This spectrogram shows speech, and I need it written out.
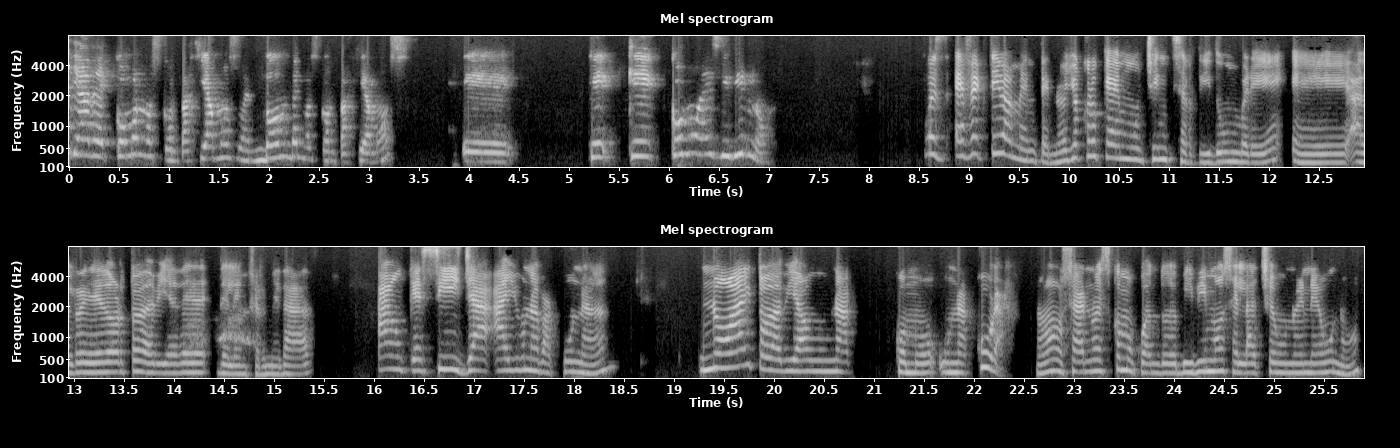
allá de cómo nos contagiamos o en dónde nos contagiamos, eh, ¿qué, qué, cómo es vivirlo? Pues efectivamente, ¿no? Yo creo que hay mucha incertidumbre eh, alrededor todavía de, de, la enfermedad, aunque sí ya hay una vacuna, no hay todavía una como una cura, ¿no? O sea, no es como cuando vivimos el H1N1,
